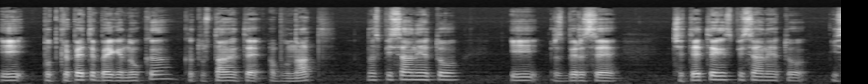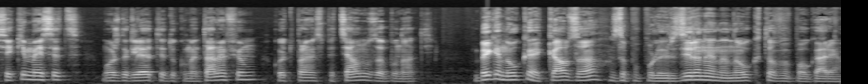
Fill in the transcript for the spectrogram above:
и подкрепете БГ Наука, като станете абонат на списанието и разбира се, четете списанието и всеки месец може да гледате документален филм, който правим специално за абонати. БГ Наука е кауза за популяризиране на науката в България.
